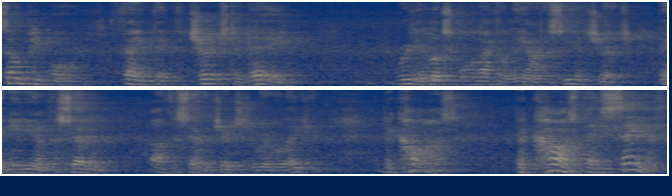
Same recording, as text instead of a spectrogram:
Some people think that the church today really looks more like the Laodicea church than any of the seven of the seven churches of Revelation. Because, because they saith,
